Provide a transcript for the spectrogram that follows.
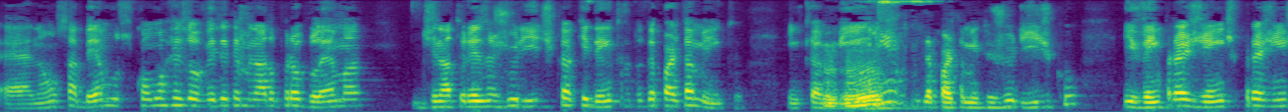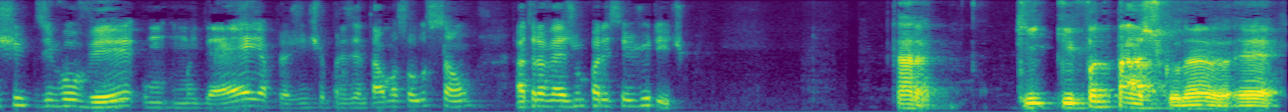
É, não sabemos como resolver determinado problema de natureza jurídica aqui dentro do departamento. Encaminha uhum. o departamento jurídico e vem para a gente, para a gente desenvolver uma ideia, para a gente apresentar uma solução através de um parecer jurídico. Cara, que, que fantástico, né? É,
